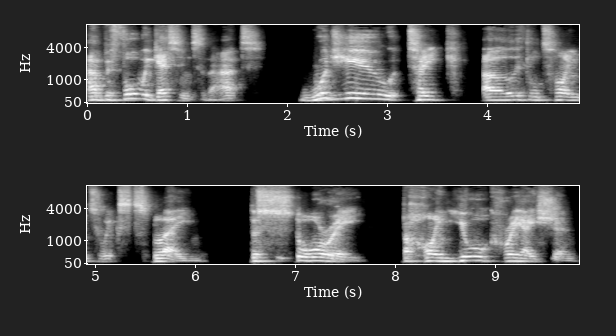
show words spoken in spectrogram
And before we get into that, would you take a little time to explain the story behind your creation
